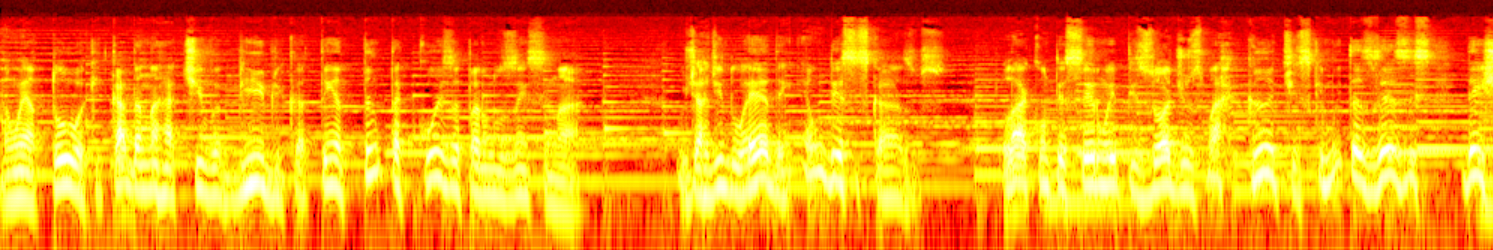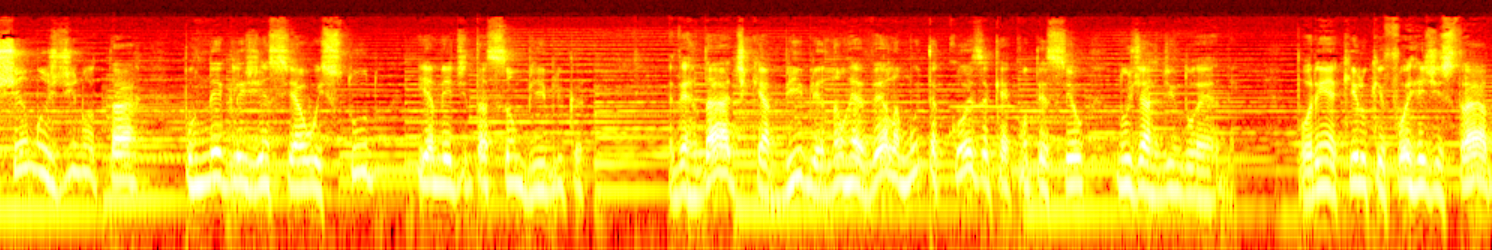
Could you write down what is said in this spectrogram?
Não é à toa que cada narrativa bíblica tenha tanta coisa para nos ensinar. O Jardim do Éden é um desses casos. Lá aconteceram episódios marcantes que muitas vezes deixamos de notar por negligenciar o estudo e a meditação bíblica. É verdade que a Bíblia não revela muita coisa que aconteceu no Jardim do Éden, porém aquilo que foi registrado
